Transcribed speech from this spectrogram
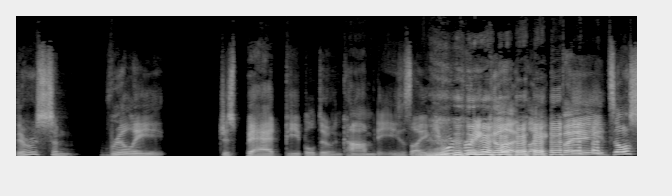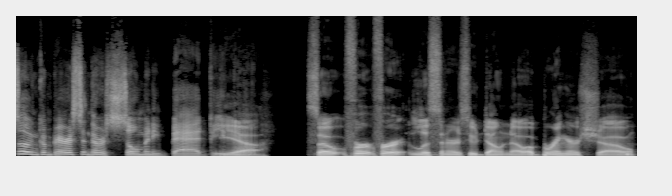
there was some really just bad people doing comedy. He's like you were pretty good like but it's also in comparison there were so many bad people. Yeah. So for for listeners who don't know, a bringer show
